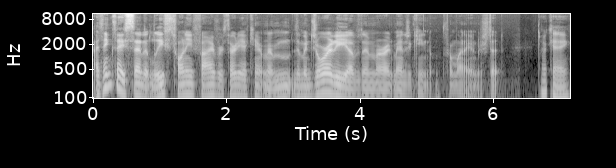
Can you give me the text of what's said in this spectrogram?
I think they said at least 25 or 30. I can't remember. The majority of them are at Magic Kingdom, from what I understood. Okay.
